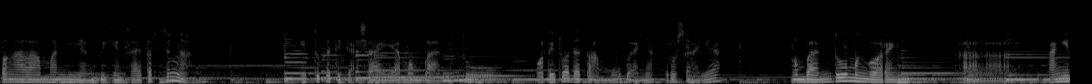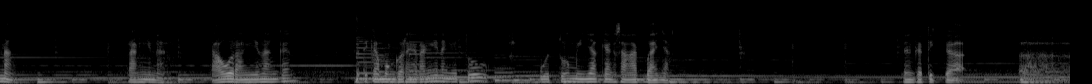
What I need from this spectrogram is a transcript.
pengalaman yang bikin saya tercengang itu ketika saya membantu waktu itu ada tamu banyak terus saya membantu menggoreng uh, ranginang. Ranginang. Tahu ranginang kan? Ketika menggoreng ranginang itu butuh minyak yang sangat banyak. Dan ketika uh,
